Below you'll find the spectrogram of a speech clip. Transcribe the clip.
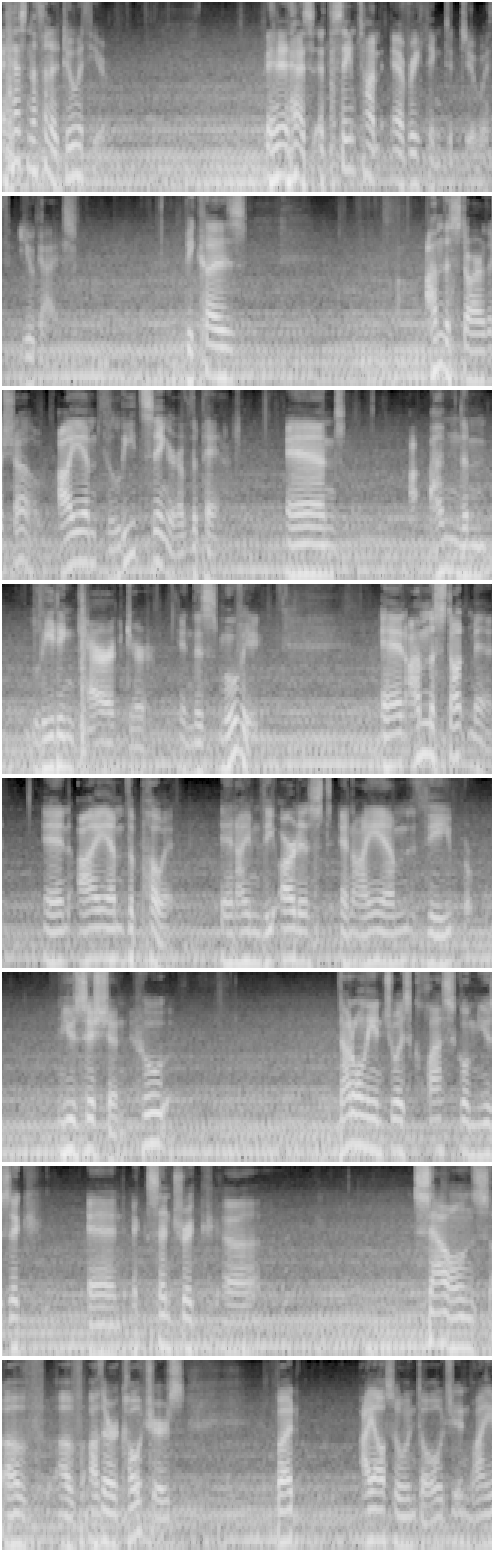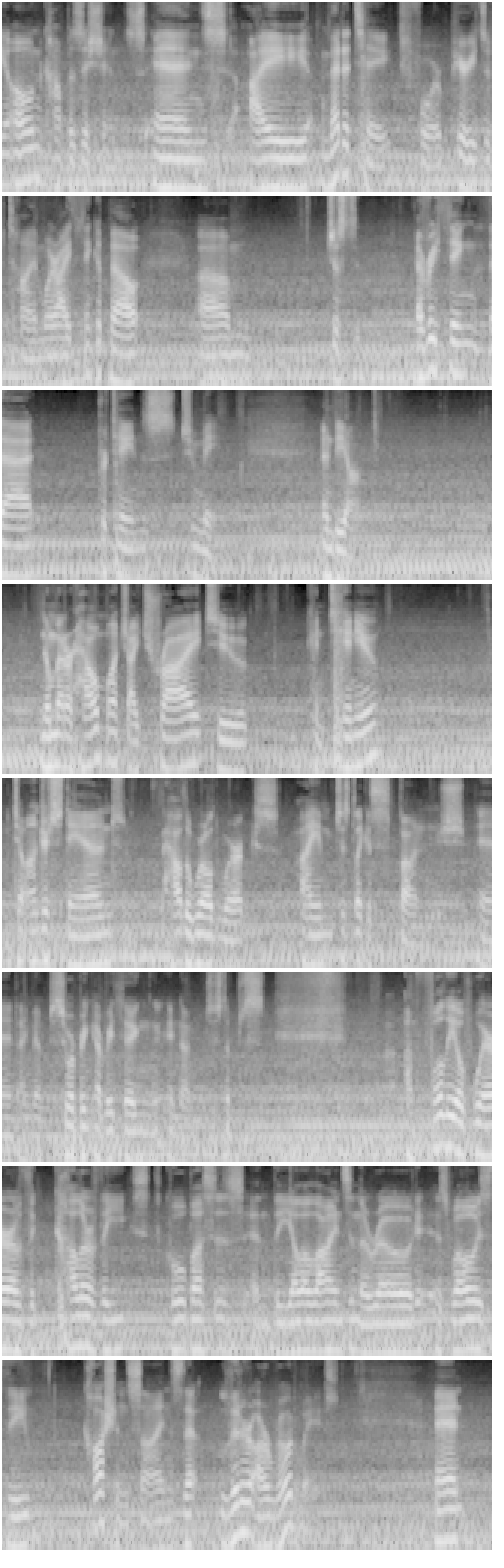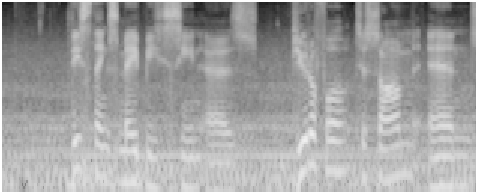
it has nothing to do with you, and it has at the same time everything to do with you guys because I'm the star of the show. I am the lead singer of the band, and I'm the leading character in this movie. And I'm the stuntman, and I am the poet, and I'm the artist, and I am the musician who not only enjoys classical music and eccentric uh, sounds of of other cultures, but I also indulge in my own compositions. And I meditate for periods of time where I think about um, just everything that pertains to me and beyond. no matter how much I try to continue to understand how the world works, I am just like a sponge and I'm absorbing everything and I'm just abs- I'm fully aware of the color of the school buses and the yellow lines in the road as well as the caution signs that litter our roadways. And these things may be seen as beautiful to some and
